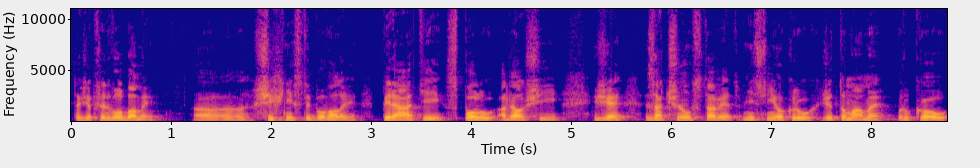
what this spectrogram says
Takže před volbami všichni slibovali, Piráti, Spolu a další, že začnou stavět vnitřní okruh, že to máme rukou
